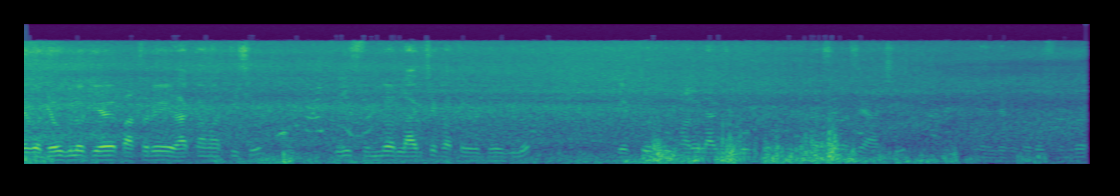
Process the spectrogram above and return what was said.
দেখো, ঢেউগুলো কীভাবে পাথরে ধাক্কা মারতেছে খুব সুন্দর লাগছে পাথরের ঢেউগুলো। দেখতেও খুব ভালো লাগছে লোকজন আশেপাশে আছে। দেখো কত সুন্দর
